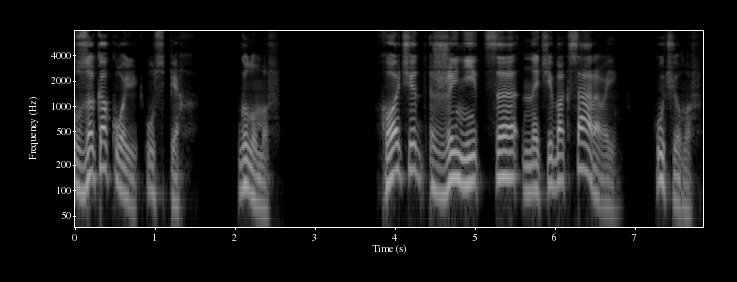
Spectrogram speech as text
«За какой успех?» Глумов. Хочет жениться на Чебоксаровой. Кучумов.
